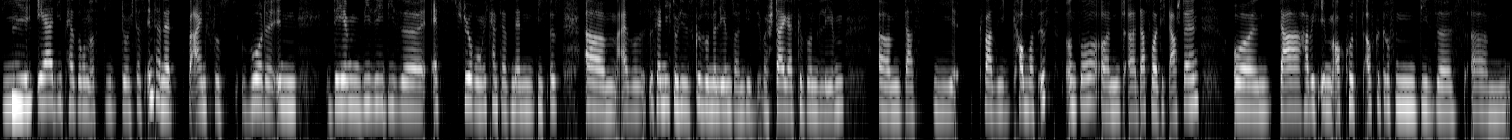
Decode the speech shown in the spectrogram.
die mhm. eher die Person ist, die durch das Internet beeinflusst wurde in dem, wie sie diese Essstörung, ich kann es ja nennen, wie es ist. Ähm, also es ist ja nicht nur dieses gesunde Leben, sondern dieses übersteigert gesunde Leben, ähm, dass sie quasi kaum was isst und so. Und äh, das wollte ich darstellen. Und da habe ich eben auch kurz aufgegriffen, dieses ähm,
